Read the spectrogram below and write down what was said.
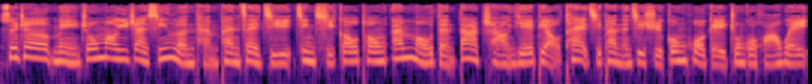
随着美中贸易战新轮谈判在即，近期高通、安谋等大厂也表态，期盼能继续供货给中国华为。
